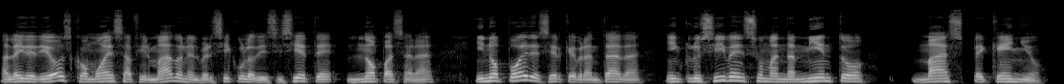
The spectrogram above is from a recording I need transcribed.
La ley de Dios, como es afirmado en el versículo 17, no pasará y no puede ser quebrantada, inclusive en su mandamiento más pequeño.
